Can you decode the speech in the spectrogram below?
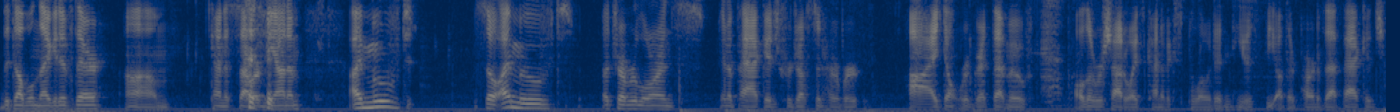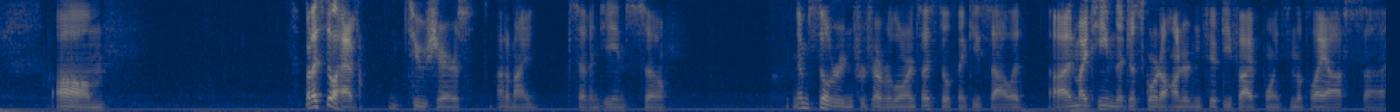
The double negative there um kind of soured me on him. I moved so I moved a Trevor Lawrence in a package for Justin Herbert. I don't regret that move, although Rachaad White's kind of exploded and he was the other part of that package. Um, but I still have two shares out of my seven teams, so I'm still rooting for Trevor Lawrence. I still think he's solid. Uh, and my team that just scored 155 points in the playoffs, uh,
